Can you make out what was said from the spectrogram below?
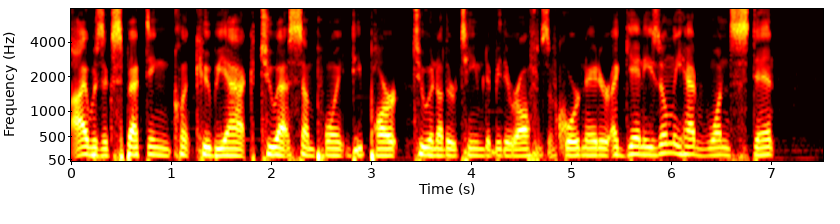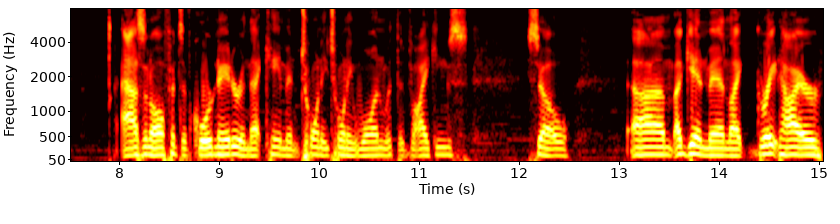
I was expecting Klint Kubiak to at some point depart to another team to be their offensive coordinator. Again, he's only had one stint as an offensive coordinator, and that came in 2021 with the Vikings. So, um, again, man, like great hire,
